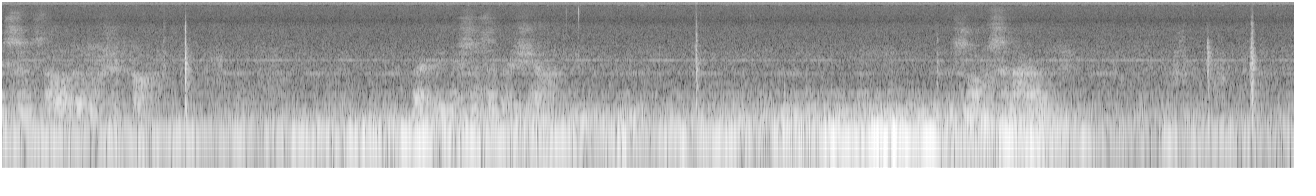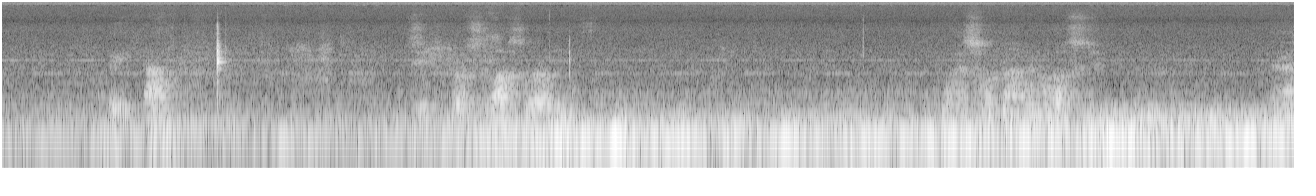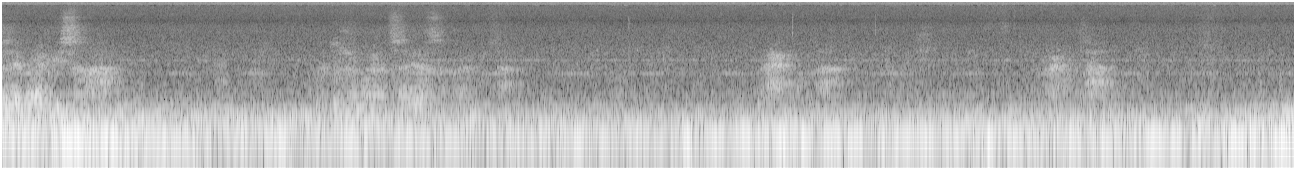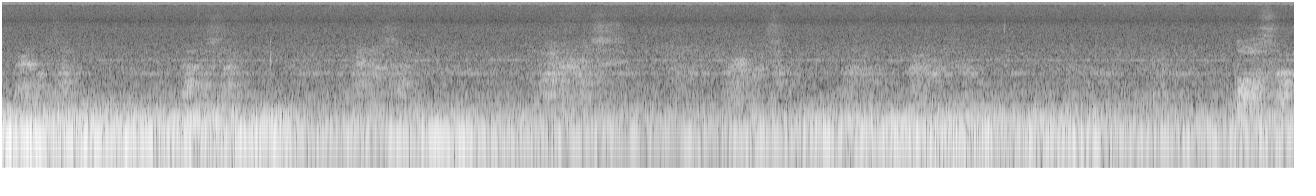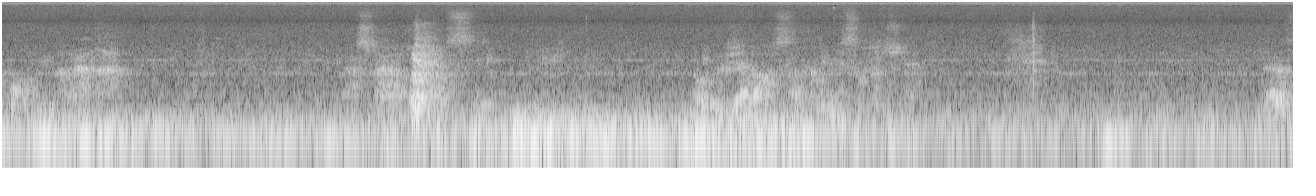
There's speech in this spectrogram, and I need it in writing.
nie jsem vzdal toto všetko. Predtým, než som sem prišiel. Znovu sa narodiť. Byť tam. Cítiť prost lásku rodinu. Moja smutná minulosť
